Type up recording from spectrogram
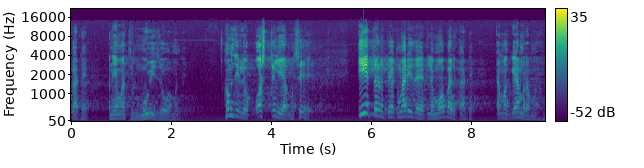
કાઢે અને એમાંથી મૂવી જોવા મને સમજી લો ઓસ્ટ્રેલિયાનો છે. એ ત્રણ પેક મારી જાય એટલે મોબાઈલ કાઢે, એમાં ગેમ રમાય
